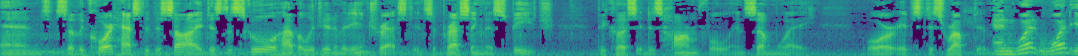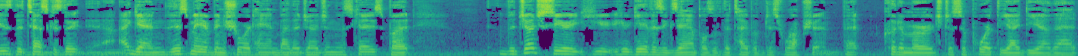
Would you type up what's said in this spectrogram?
And so the court has to decide: Does the school have a legitimate interest in suppressing this speech because it is harmful in some way? Or it's disruptive. And what what is the test? Because again, this may have been shorthand by the judge in this case, but the judge here, here, gave us examples of the type of disruption that could emerge to support the idea that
